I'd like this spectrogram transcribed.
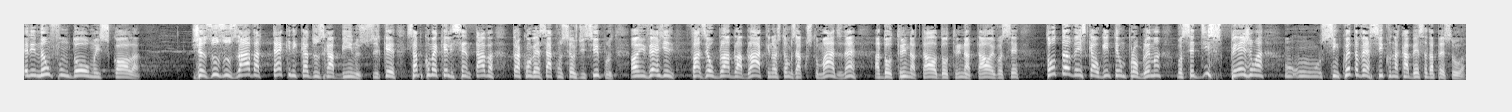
Ele não fundou uma escola. Jesus usava a técnica dos rabinos. Porque, sabe como é que ele sentava para conversar com seus discípulos? Ao invés de fazer o blá blá blá que nós estamos acostumados, né? A doutrina tal, doutrina tal, e você, toda vez que alguém tem um problema, você despeja uma, um, um 50 versículos na cabeça da pessoa.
